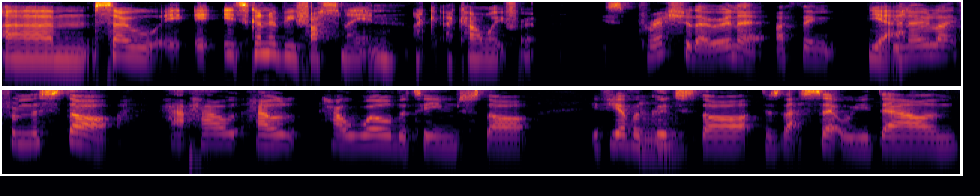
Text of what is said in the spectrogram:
Um, so it, it's going to be fascinating. I, I, can't wait for it. It's pressure, though, isn't it? I think. Yeah. You know, like from the start, how how how well the teams start. If you have a good mm. start, does that settle you down?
